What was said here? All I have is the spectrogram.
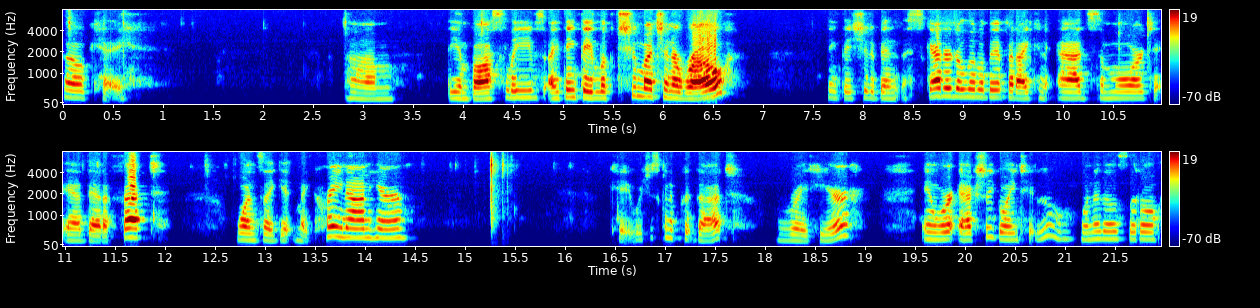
Okay. Um, the embossed leaves, I think they look too much in a row. I think they should have been scattered a little bit, but I can add some more to add that effect once I get my crane on here. Okay, we're just going to put that right here. And we're actually going to, ooh, one of those little,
